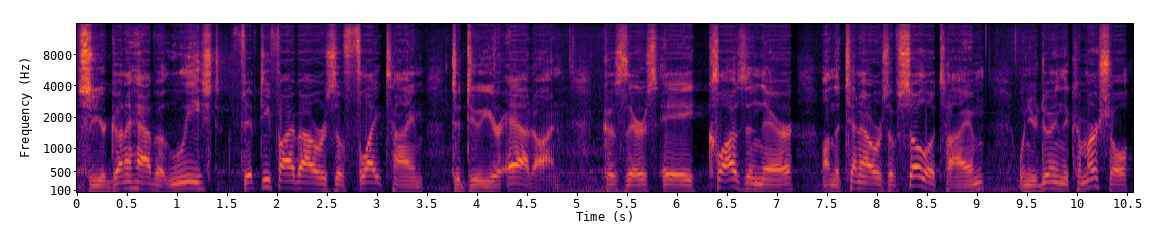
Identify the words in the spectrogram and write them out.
so you're going to have at least 55 hours of flight time to do your add-on. Because there's a clause in there on the 10 hours of solo time when you're doing the commercial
